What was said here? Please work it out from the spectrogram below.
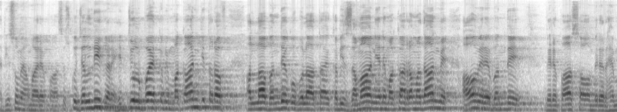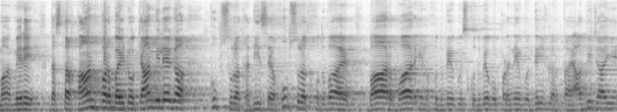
حدیثوں میں ہمارے پاس اس کو جلدی کریں۔ حج البیت، کبھی مکان کی طرف اللہ بندے کو بلاتا ہے، کبھی زمان یعنی مکان رمضان میں۔ آؤ میرے بندے، میرے پاس آؤ، میرے رحمان، میرے دسترخوان پر بیٹھو، کیا ملے گا؟ خوبصورت حدیث ہے، خوبصورت خطبہ ہے۔ بار بار ان خطبے کو، اس خطبے کو پڑھنے کو دل کرتا ہے۔ آپ بھی چاہیے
